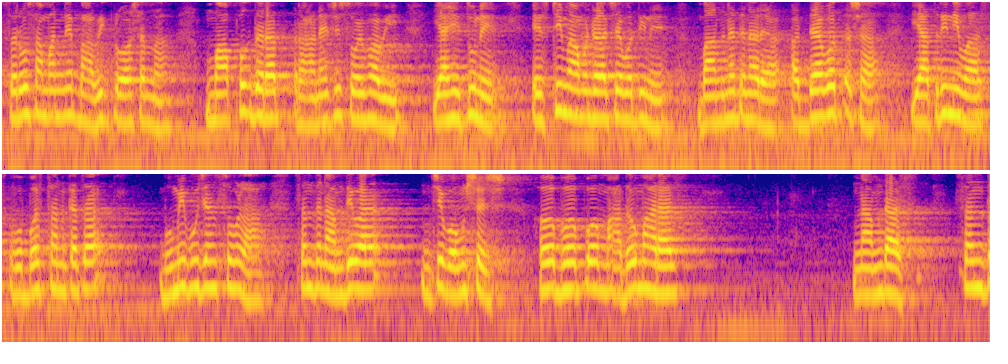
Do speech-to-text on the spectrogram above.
सर्वसामान्य भाविक प्रवाशांना माफक दरात राहण्याची सोय व्हावी या हेतूने एस टी महामंडळाच्या वतीने बांधण्यात येणाऱ्या अद्ययावत अशा यात्री निवास व बसस्थानकाचा भूमिपूजन सोहळा संत नामदेवांचे वंशज ह भ प माधव महाराज नामदास संत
